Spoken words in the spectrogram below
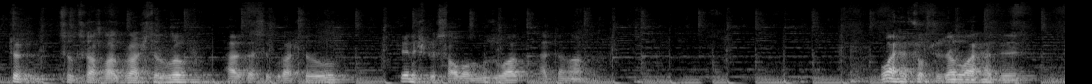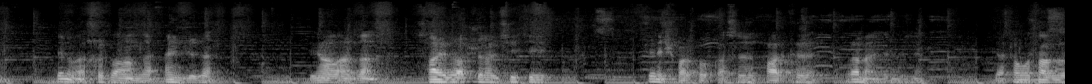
Bütün çılçaqlar quraşdırılıb, pərdəsi quraşdırılıb. Geniş bir salonumuz var, həddən artıq. Layihə çox gözəl layihədir. Demək olar Xırdalanında ən gözəl binalardan sayılır Abşeron City. Geniş parkovkası, parkı və mənzilimizin yataq otağı.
